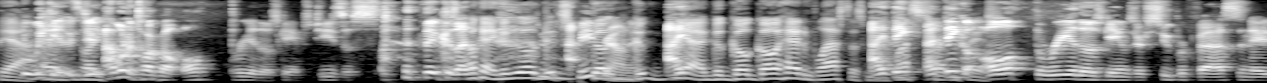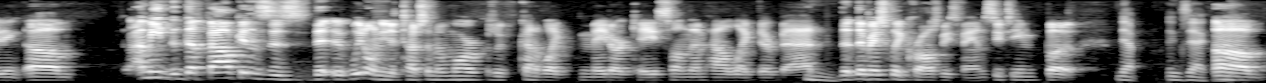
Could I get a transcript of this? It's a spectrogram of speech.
Yeah, we can, it's dude, like- I want to talk about all three of those games. Jesus, because I, okay, go, go, Speed go, round go, it. I- yeah, go, go go ahead and blast us. man. I think I think in the face. all three of those games are super fascinating. Um, I mean, the Falcons is we don't need to touch them anymore because we've kind of like made our case on them how like they're bad. They're basically Crosby's fantasy team, but Yep, exactly. um,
